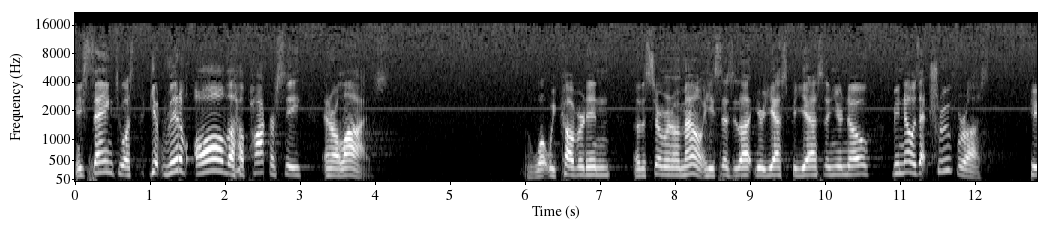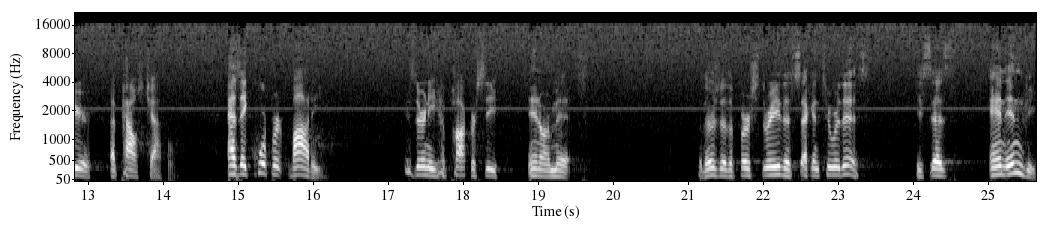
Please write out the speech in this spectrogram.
And he's saying to us, get rid of all the hypocrisy in our lives. What we covered in uh, the Sermon on the Mount, he says, let your yes be yes and your no be no. Is that true for us here at Powell's Chapel? As a corporate body, is there any hypocrisy in our midst? So those are the first three. The second two are this. He says, and envy.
